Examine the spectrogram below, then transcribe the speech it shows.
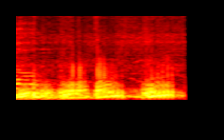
うん。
